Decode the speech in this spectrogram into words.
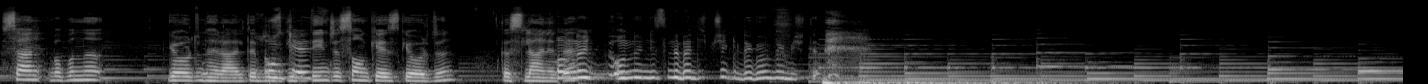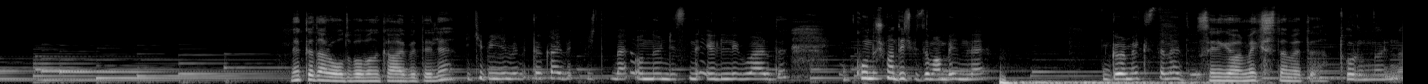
Sen babanı gördün herhalde. Son Buz gibi kez. deyince son kez gördün. Gasilhanede. Onun, onun öncesinde ben hiçbir şekilde görmemiştim. Ne kadar oldu babanı kaybedeli? 2021'de kaybetmiştim ben. Onun öncesinde evlilik vardı. Konuşmadı hiçbir zaman benimle. Görmek istemedi. Seni görmek istemedi. Torunlarına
